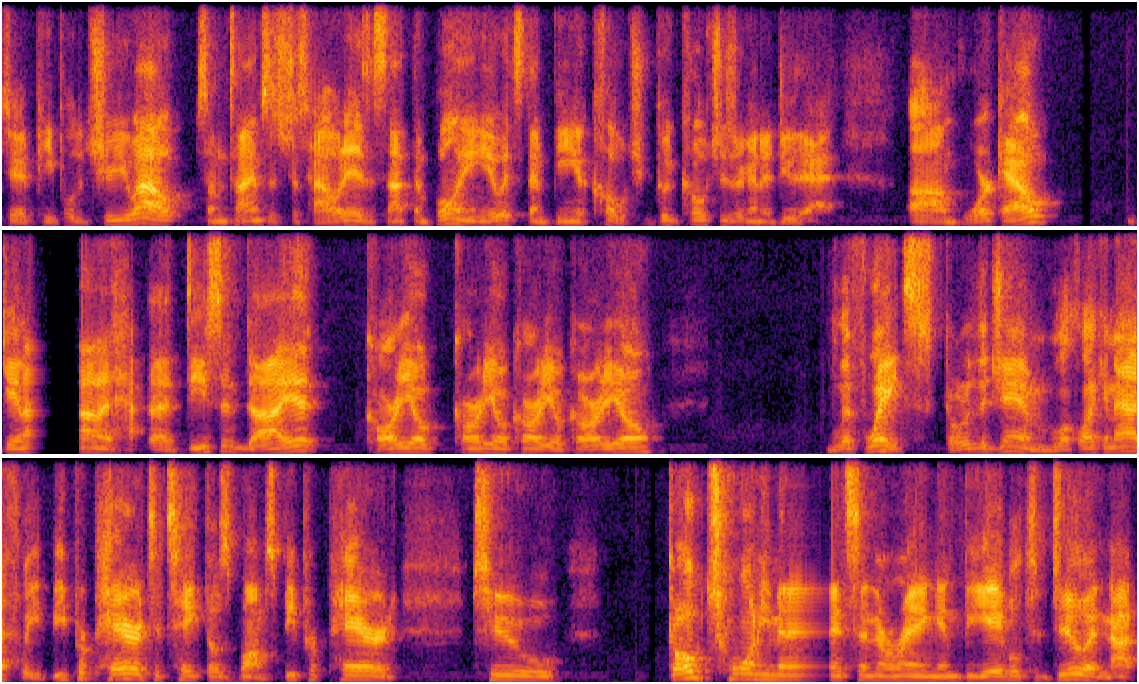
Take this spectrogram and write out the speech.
to people to chew you out. Sometimes it's just how it is. It's not them bullying you. It's them being a coach. Good coaches are going to do that. Um, work out. Get on a, a decent diet, cardio, cardio, cardio, cardio, lift weights, go to the gym, look like an athlete, be prepared to take those bumps, be prepared to go 20 minutes in the ring and be able to do it, not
